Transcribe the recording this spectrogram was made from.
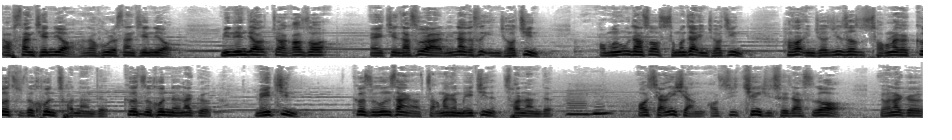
要三千六，他说付了三千六，明天就就要告诉说。哎，检查出来你那个是隐球菌。我们问他说什么叫隐球菌？他说隐球菌是从那个鸽子的粪传染的，鸽子粪的那个霉菌，鸽子粪上有长那个霉菌传染的。嗯哼。我想一想，我去清洗水的时候，有那个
